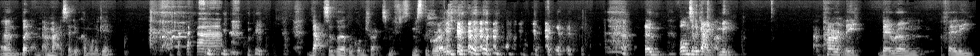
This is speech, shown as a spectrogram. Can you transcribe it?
um, but and Matt said he'll come on again. That's a verbal contract, Mr. Gray. um, but on to the game. I mean, apparently they're um, a fairly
